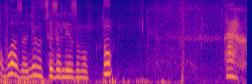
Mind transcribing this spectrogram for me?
Або взагалі на це заліземо. Ну. Ех.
